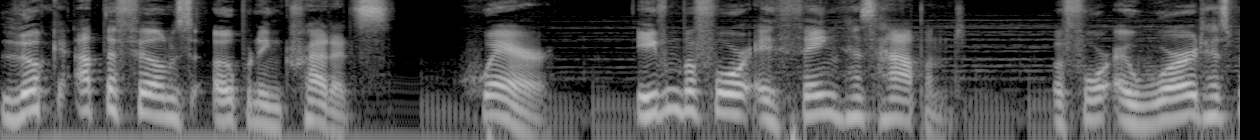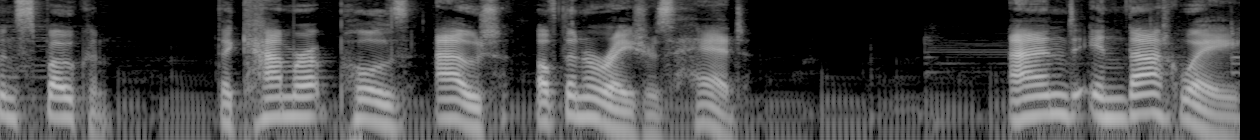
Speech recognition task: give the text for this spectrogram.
Look at the film's opening credits, where, even before a thing has happened, before a word has been spoken, the camera pulls out of the narrator's head. And in that way,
